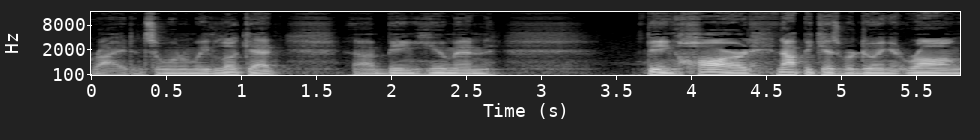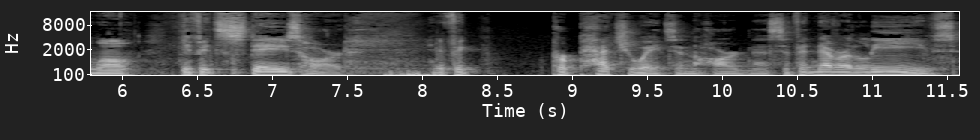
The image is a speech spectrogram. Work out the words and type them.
right. And so when we look at uh, being human being hard, not because we're doing it wrong, well, if it stays hard, if it perpetuates in the hardness, if it never leaves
